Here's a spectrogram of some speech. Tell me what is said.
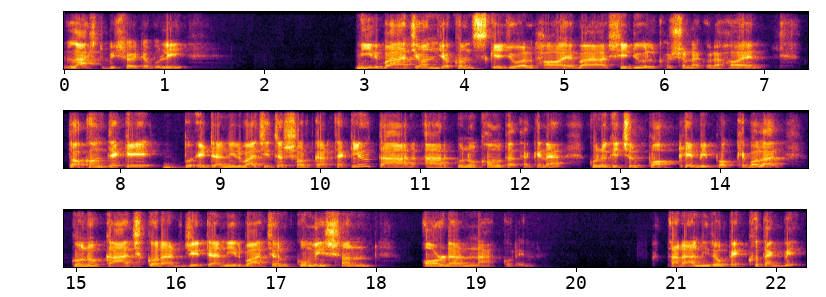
লাস্ট বিষয়টা বলি। নির্বাচন যখন স্কেজুয়াল হয় বা শিডিউল ঘোষণা করা হয় তখন থেকে এটা নির্বাচিত সরকার থাকলেও তার আর কোনো ক্ষমতা থাকে না। কোনো কিছুর পক্ষে বিপক্ষে বলার, কোনো কাজ করার যেটা নির্বাচন কমিশন অর্ডার না করেন। তারা নিরপেক্ষ থাকবে।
